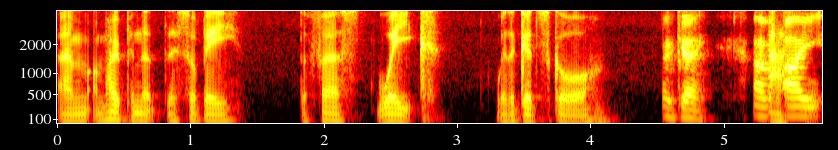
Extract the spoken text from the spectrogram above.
um, I'm hoping that this will be the first week with a good score. Okay. Um, I,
